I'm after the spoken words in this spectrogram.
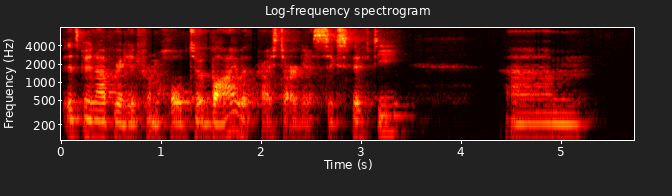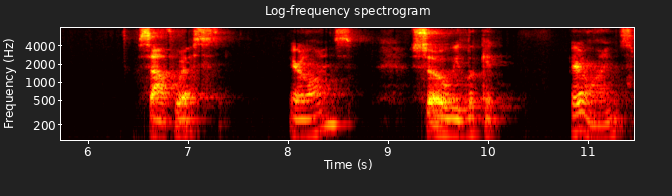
it's been upgraded from hold to buy with price target at 650. Um, Southwest Airlines. So we look at airlines.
